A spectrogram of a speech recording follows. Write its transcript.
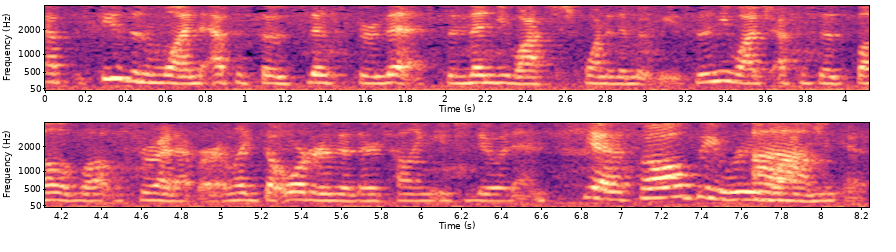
ep- season one episodes this through this, and then you watch one of the movies, and then you watch episodes blah blah blah through whatever, like the order that they're telling you to do it in. yeah, so I'll be rewatching Um, it.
